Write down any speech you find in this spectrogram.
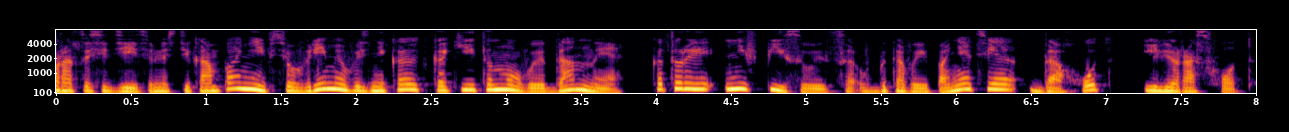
Процессе деятельности компании все время возникают какие-то новые данные, которые не вписываются в бытовые понятия «доход» или «расход».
